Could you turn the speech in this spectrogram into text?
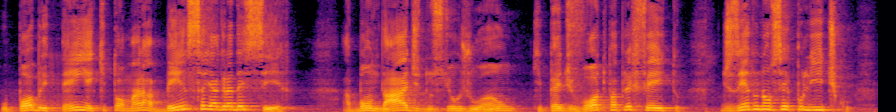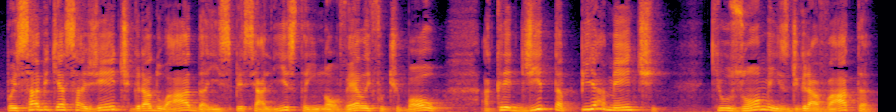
O pobre tem é que tomar a benção e agradecer. A bondade do senhor João, que pede voto para prefeito, dizendo não ser político, pois sabe que essa gente graduada e especialista em novela e futebol acredita piamente que os homens de gravata,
